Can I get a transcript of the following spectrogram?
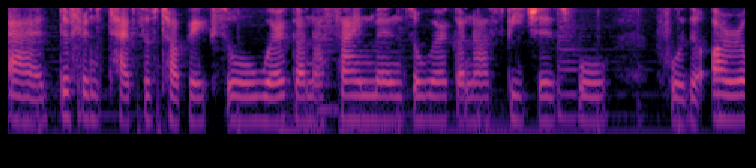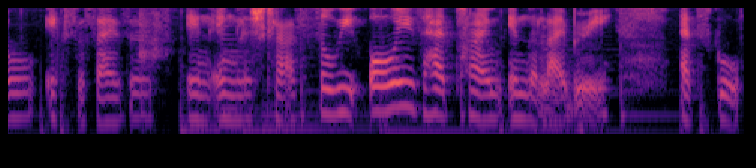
uh, different types of topics or work on assignments or work on our speeches for for the oral exercises in English class. So we always had time in the library at school.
